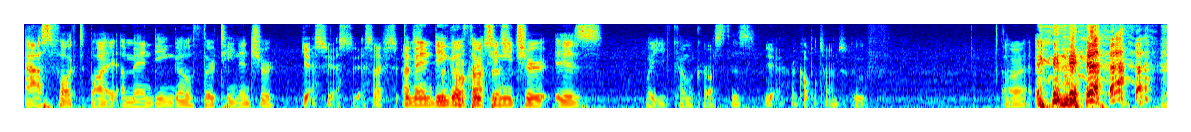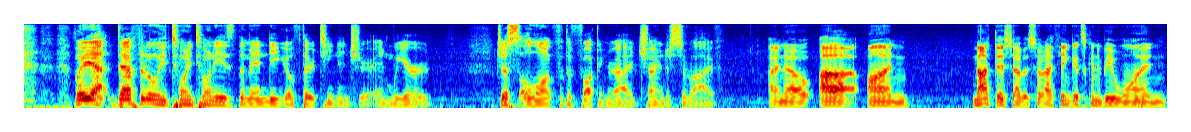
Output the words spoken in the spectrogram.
ass fucked by a Mandingo 13 incher. yes, yes, yes. I've, The I've- I've Mandingo 13 this. incher is. Wait, you've come across this? Yeah, a couple times. Oof. All right. but yeah, definitely 2020 is the Mandingo 13 incher, and we are just along for the fucking ride, trying to survive. I know. Uh, on not this episode, I think it's going to be one,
